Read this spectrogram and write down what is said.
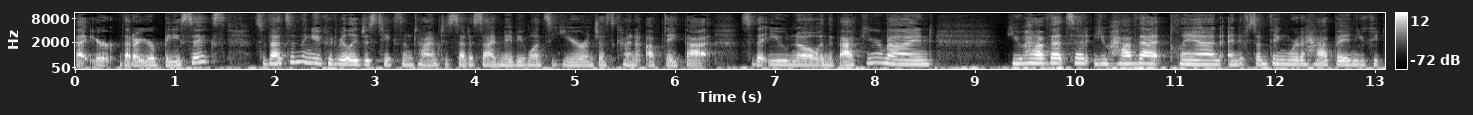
that your that are your basics. So that's something you could really just take some time to set aside maybe once a year and just kind of update that so that you know in the back of your mind you have that set you have that plan and if something were to happen you could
